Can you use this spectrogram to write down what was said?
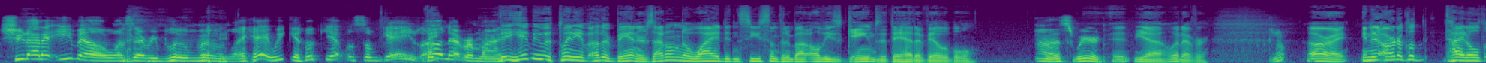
shoot out an email once every blue moon like hey we can hook you up with some games oh never mind They hit me with plenty of other banners. I don't know why I didn't see something about all these games that they had available. oh that's weird It, yeah, whatever. Yep. All right. In an article titled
